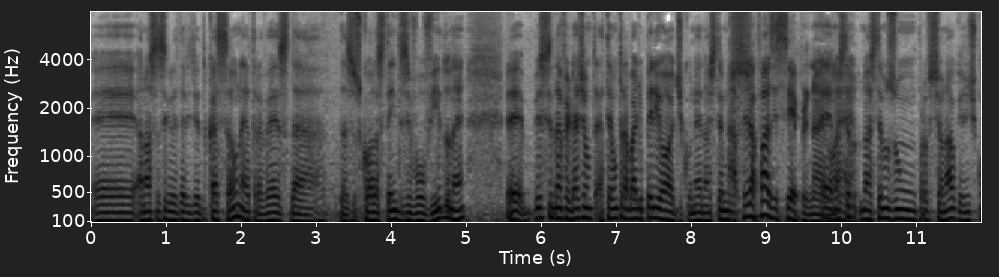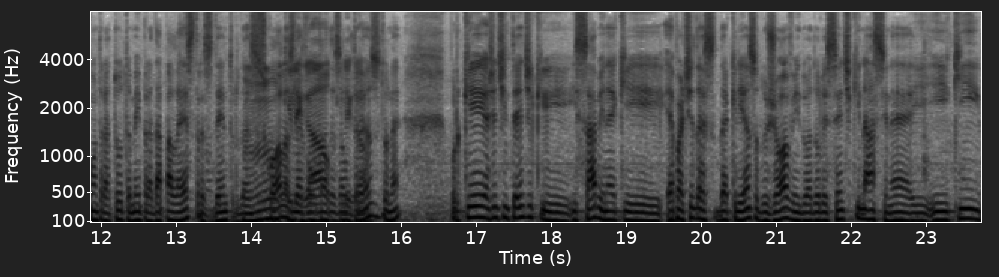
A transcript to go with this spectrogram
É, a nossa Secretaria de Educação, né, através da, das escolas, tem desenvolvido, né? É, esse, na verdade, é um, até um trabalho periódico, né? Nós temos. Ah, você já faz sempre, né? É, nós, é? Tem, nós, temos um profissional que a gente contratou também para dar palestras dentro das hum, escolas, né, legal, voltadas ao legal. trânsito, né? Porque a gente entende que e sabe né que é a partir da, da criança do jovem do adolescente que nasce né e, e, que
